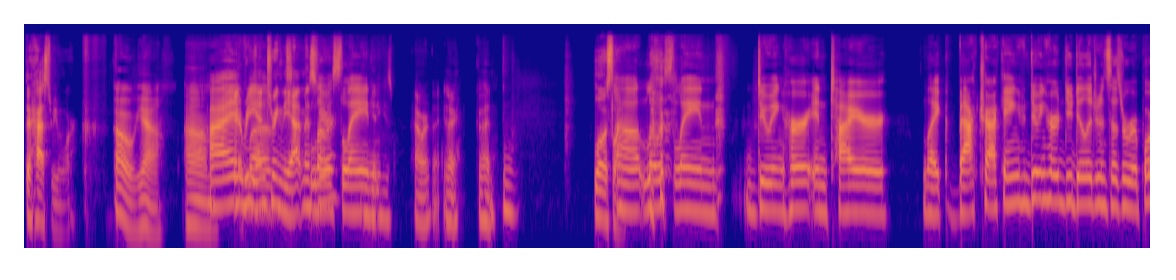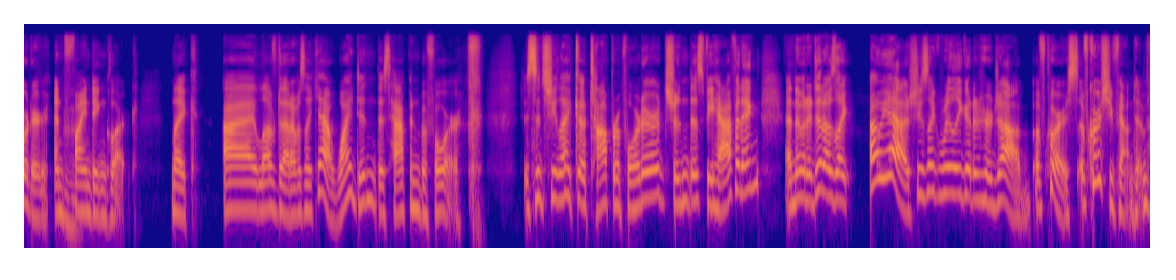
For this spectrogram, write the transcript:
there has to be more oh yeah um I re-entering the atmosphere. Lois and Lane. Getting his power back. Sorry, go ahead. Lois Lane uh, Lois Lane doing her entire like backtracking, doing her due diligence as a reporter and Mhm. finding Clark. Like I loved that. I was like, yeah, why didn't this happen before? Isn't she like a top reporter? Shouldn't this be happening? And then when it did, I was like, oh yeah, she's like really good at her job. Of course, of course, she found him.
